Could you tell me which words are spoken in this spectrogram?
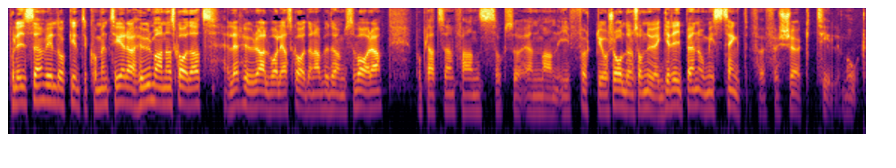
Polisen vill dock inte kommentera hur mannen skadats eller hur allvarliga skadorna bedöms vara. På platsen fanns också en man i 40-årsåldern som nu är gripen och misstänkt för försök till mord.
